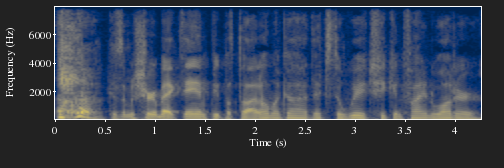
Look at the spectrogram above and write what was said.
Because I'm sure back then people thought, "Oh my God, that's the witch. He can find water."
